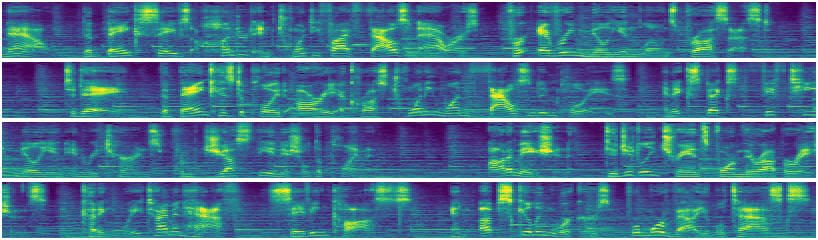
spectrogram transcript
Now, the bank saves 125,000 hours for every million loans processed. Today, the bank has deployed AARI across 21,000 employees and expects 15 million in returns from just the initial deployment. Automation digitally transformed their operations, cutting wait time in half, saving costs, and upskilling workers for more valuable tasks.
